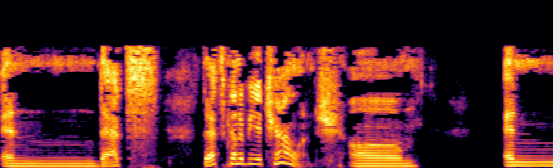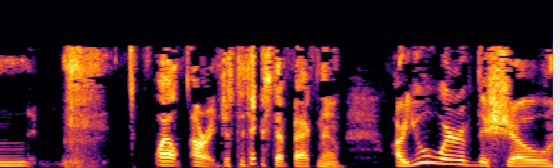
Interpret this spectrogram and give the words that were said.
and that's that's going to be a challenge. Um, and well, all right, just to take a step back now. Are you aware of the show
